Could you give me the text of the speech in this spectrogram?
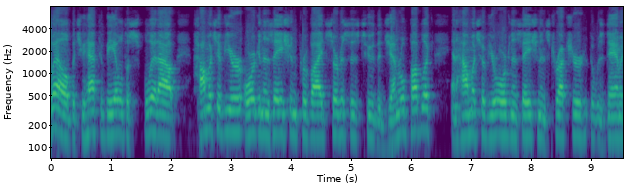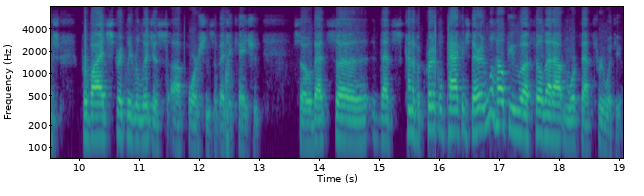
well, but you have to be able to split out how much of your organization provides services to the general public and how much of your organization and structure that was damaged provides strictly religious uh, portions of education. So that's, uh, that's kind of a critical package there, and we'll help you uh, fill that out and work that through with you.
